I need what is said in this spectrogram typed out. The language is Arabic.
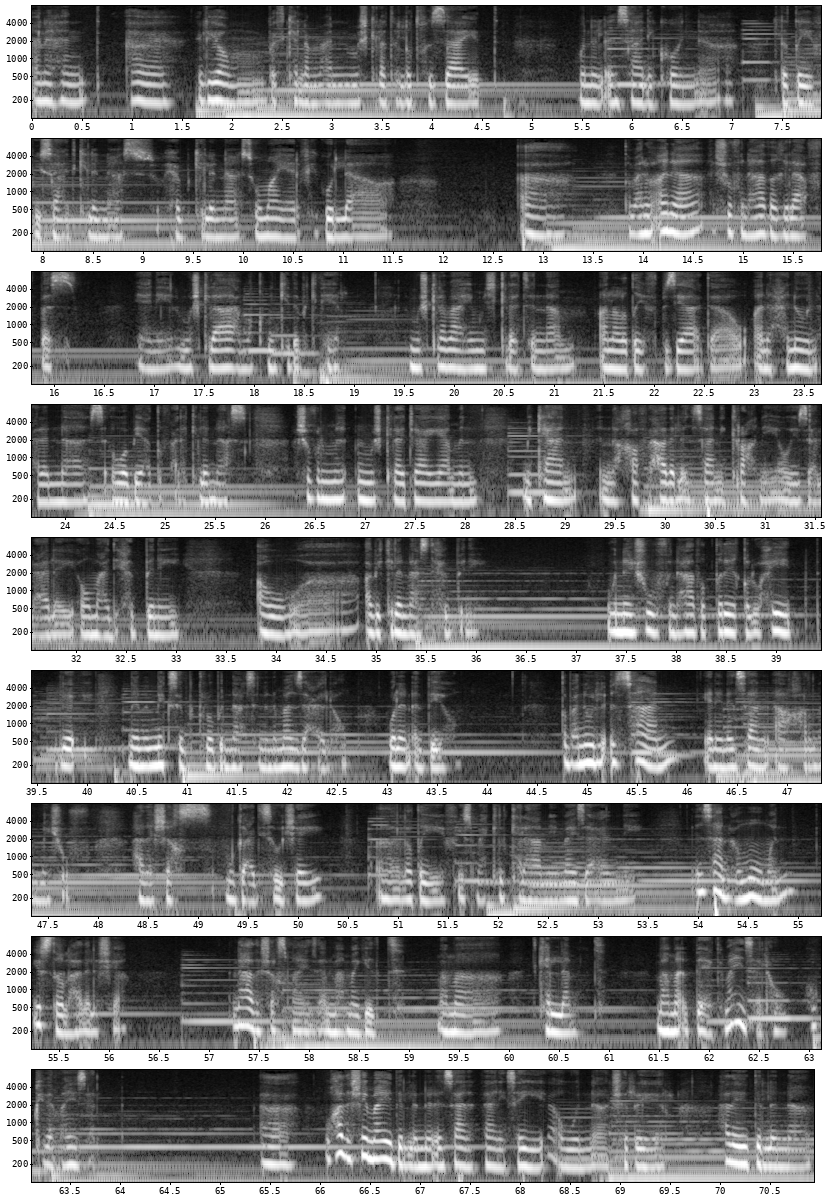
أنا هند آه اليوم بتكلم عن مشكلة اللطف الزايد وإن الإنسان يكون آه لطيف ويساعد كل الناس ويحب كل الناس وما يعرف يقول لا آه طبعا وأنا أشوف إن هذا غلاف بس يعني المشكلة أعمق من كذا بكثير. المشكلة ما هي مشكلة إن أنا لطيف بزيادة أو أنا حنون على الناس أو أبي أعطف على كل الناس. أشوف المشكلة جاية من مكان إن أخاف هذا الإنسان يكرهني أو يزعل علي أو ما عاد يحبني أو أبي كل الناس تحبني. وإن نشوف إن هذا الطريق الوحيد لأننا نكسب قلوب الناس إننا ما نزعلهم ولا نأذيهم. طبعا الإنسان يعني الإنسان الآخر لما يشوف هذا الشخص مو قاعد يسوي شيء آه لطيف يسمع كل كلامي ما يزعلني. الإنسان عموما يستغل هذه الأشياء. إن هذا الشخص ما يزعل مهما قلت مهما تكلمت مهما أذيت ما يزعل هو هو كذا ما يزعل آه وهذا الشيء ما يدل أن الإنسان الثاني سيء أو أنه شرير. هذا يدل أن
